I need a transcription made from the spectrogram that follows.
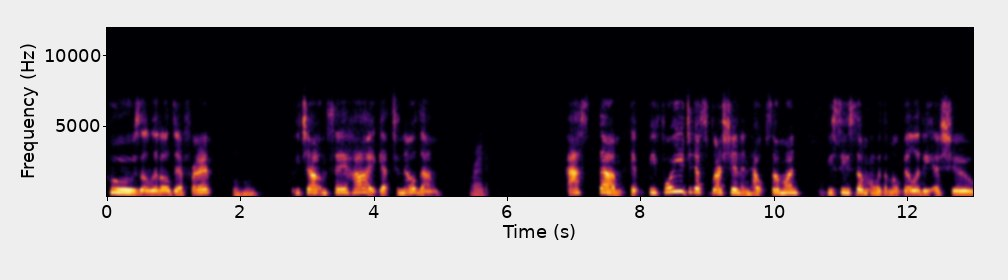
who's a little different, Mhm, reach out and say hi, get to know them. Right. ask them if, before you just rush in and help someone, you see someone with a mobility issue,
